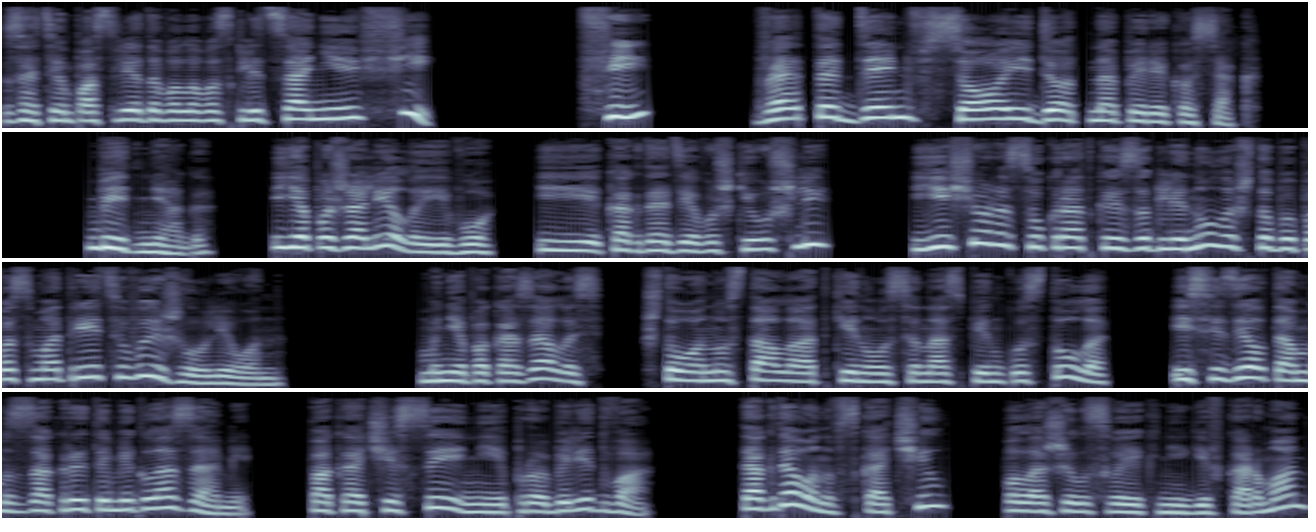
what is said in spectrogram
затем последовало восклицание «Фи!». «Фи! В этот день все идет наперекосяк!» Бедняга. Я пожалела его, и, когда девушки ушли, еще раз украдкой заглянула, чтобы посмотреть, выжил ли он. Мне показалось, что он устало откинулся на спинку стула и сидел там с закрытыми глазами, пока часы не пробили два. Тогда он вскочил, положил свои книги в карман,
